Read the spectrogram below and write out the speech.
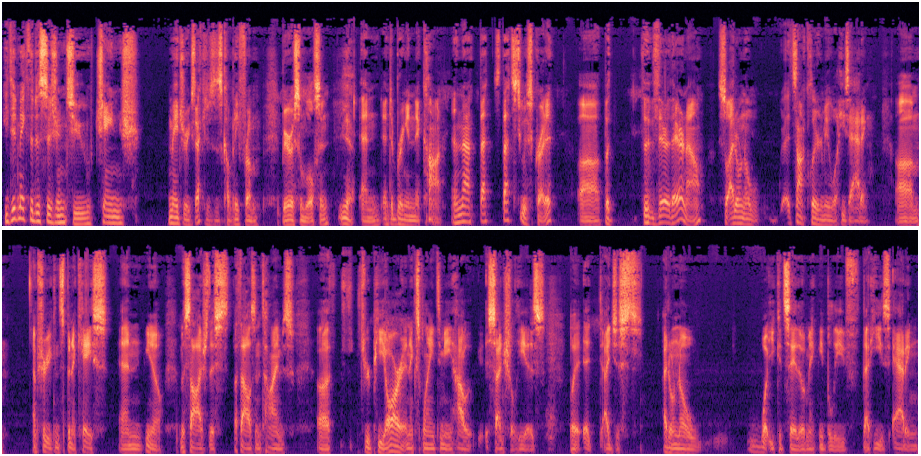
He did make the decision to change major executives of this company from Barrios and Wilson, yeah, and and to bring in Nick Khan, and that that's that's to his credit. Uh, but they're there now, so I don't know. It's not clear to me what he's adding. Um, I'm sure you can spin a case and you know massage this a thousand times uh, th- through PR and explain to me how essential he is. But it, I just I don't know what you could say that would make me believe that he's adding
